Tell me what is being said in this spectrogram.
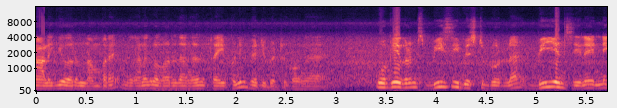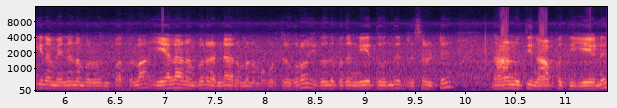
நாளைக்கு வரும் நம்பரை உங்கள் கணக்கில் வருதாங்கிறது ட்ரை பண்ணி வெற்றி பெற்றுக்கோங்க. ஓகே ஃப்ரெண்ட்ஸ் பிசி பெஸ்ட் போர்டில் பிஎன்சியில் இன்றைக்கி நம்ம என்ன நம்பர் வந்து பார்த்தலாம் ஏழாம் நம்பர் ரெண்டாம் நம்பர் நம்ம கொடுத்துருக்குறோம். இது வந்து பார்த்தீங்கன்னா நேற்று வந்து ரிசல்ட்டு நானூற்றி நாற்பத்தி ஏழு.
